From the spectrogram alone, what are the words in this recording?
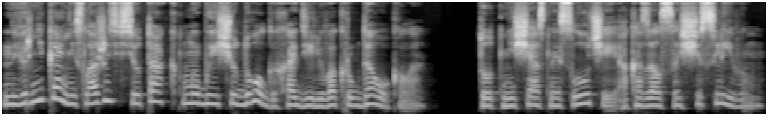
Наверняка, не сложись все так, мы бы еще долго ходили вокруг да около. Тот несчастный случай оказался счастливым.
